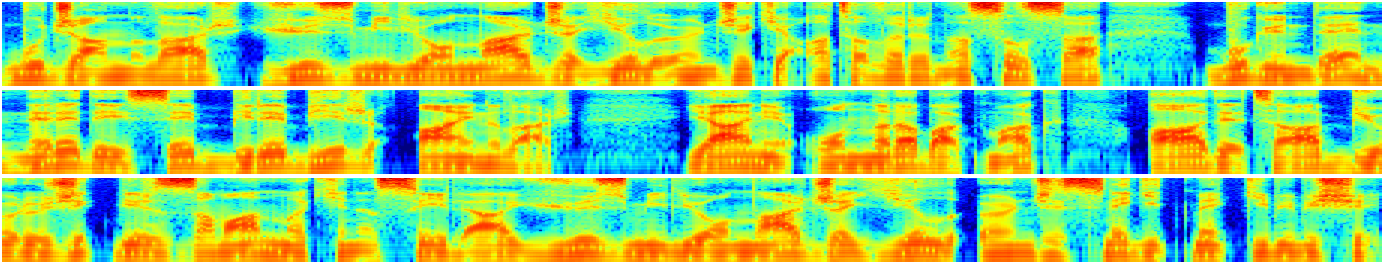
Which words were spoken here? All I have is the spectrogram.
bu canlılar yüz milyonlarca yıl önceki ataları nasılsa bugün de neredeyse birebir aynılar. Yani onlara bakmak adeta biyolojik bir zaman makinasıyla yüz milyonlarca yıl öncesine gitmek gibi bir şey.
